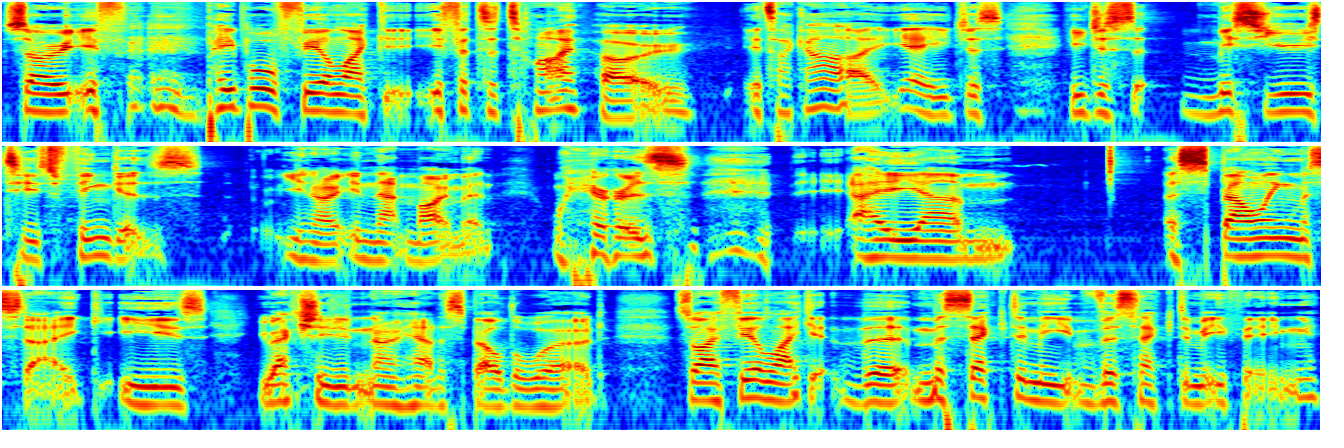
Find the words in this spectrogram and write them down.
So if people feel like if it's a typo, it's like ah yeah he just he just misused his fingers, you know, in that moment. Whereas a um a spelling mistake is you actually didn't know how to spell the word. So I feel like the mastectomy vasectomy thing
